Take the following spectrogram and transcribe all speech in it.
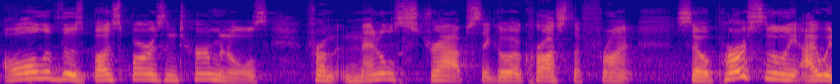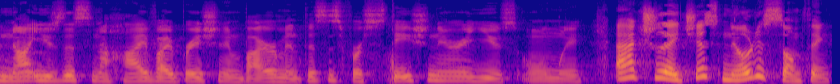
all of those bus bars and terminals from metal straps that go across the front. So personally, I would not use this in a high vibration environment. This is for stationary use only. Actually, I just noticed something.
